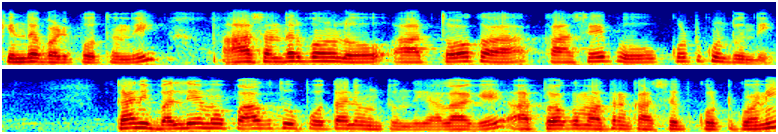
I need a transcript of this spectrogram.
కింద పడిపోతుంది. ఆ సందర్భంలో ఆ తోక కాసేపు కొట్టుకుంటుంది. కానీ బల్లేమో పాకుతూ పోతానే ఉంటుంది. అలాగే ఆ తోక మాత్రం కాసేపు కొట్టుకొని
